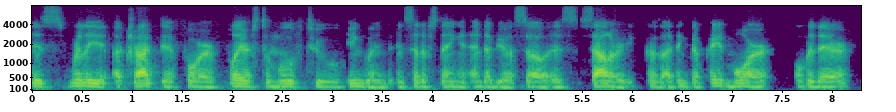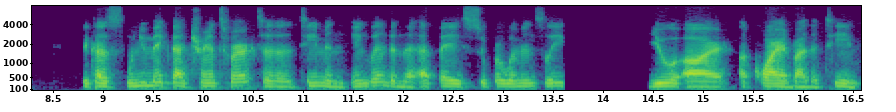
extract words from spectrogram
is really attractive for players to move to England instead of staying in NWSL is salary because I think they're paid more over there. Because when you make that transfer to a team in England in the FA Super Women's League, you are acquired by the team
